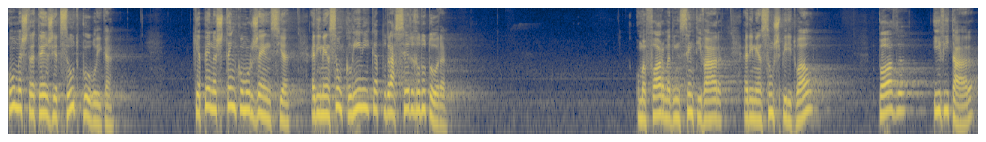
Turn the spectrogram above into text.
Uma estratégia de saúde pública que apenas tem como urgência a dimensão clínica poderá ser redutora uma forma de incentivar a dimensão espiritual, pode evitar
